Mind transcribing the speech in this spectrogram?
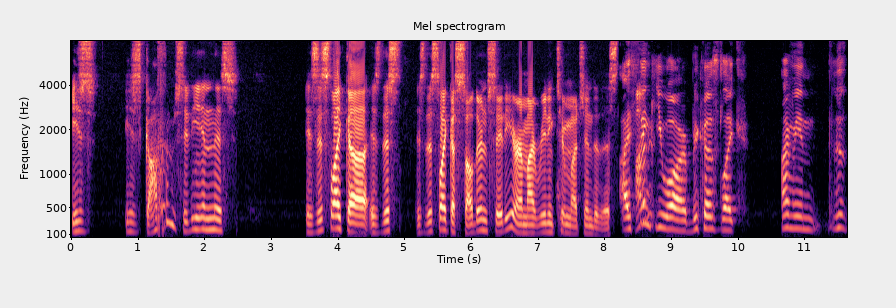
Is is Gotham City in this? Is this like a is this is this like a southern city, or am I reading too much into this? I think I'm- you are because, like, I mean, the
